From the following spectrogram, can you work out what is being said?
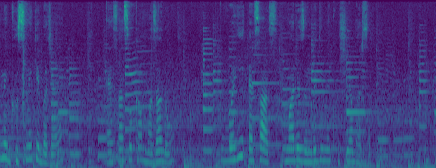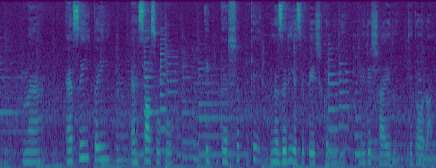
में घुसने के बजाय एहसासों का मज़ा लो तो वही एहसास हमारे ज़िंदगी में खुशियाँ भर सकती है। मैं ऐसे ही कई एहसासों को एक दर्शक के नज़रिए से पेश करूँगी मेरे शायरी के दौरान।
